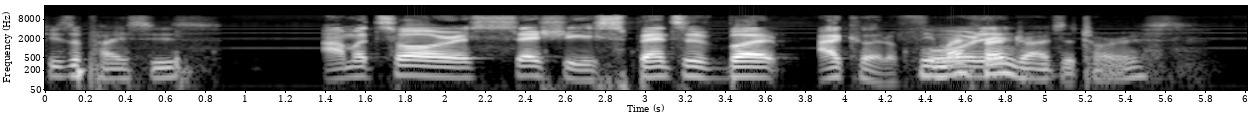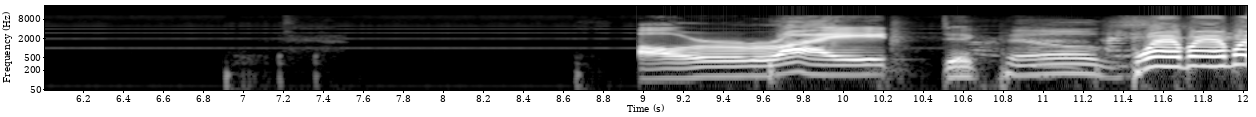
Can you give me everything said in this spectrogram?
She's a Pisces. I'm a Taurus. Says she expensive, but I could afford See, afford my friend drives a Taurus. All right. Dick pills. Wah, wah, wah.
